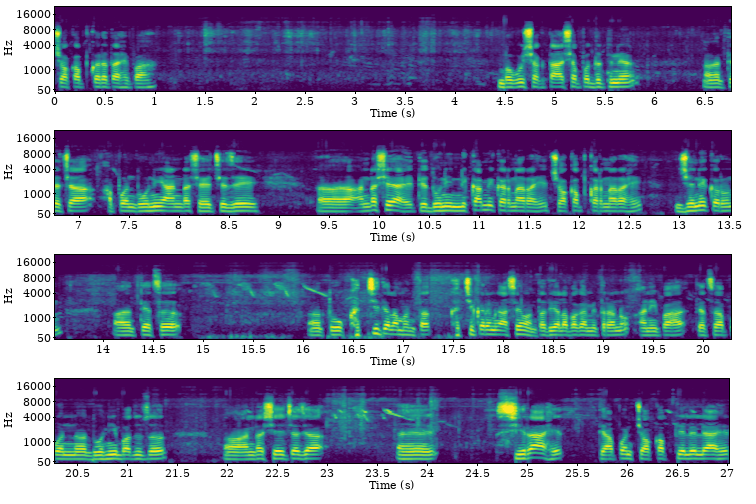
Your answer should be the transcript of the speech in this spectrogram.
चॉकअप करत आहे पहा. बघू शकता अशा पद्धतीने त्याच्या आपण दोन्ही अंडाशयाचे जे अंडाशय आहे ते दोन्ही निकामी करणार आहे चॉकअप करणार आहे. जेणेकरून त्याचं तो खच्ची त्याला म्हणतात. खच्चीकरण असे म्हणतात याला बघा मित्रांनो. आणि पहा त्याचं आपण दोन्ही बाजूचं अंडाशयाच्या ज्या शिरा आहेत त्या आपण चॉकअप केलेल्या आहेत.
